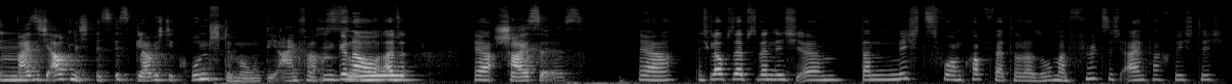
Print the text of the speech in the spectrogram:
Mhm. Weiß ich auch nicht. Es ist, glaube ich, die Grundstimmung, die einfach genau, so also, ja. scheiße ist. Ja, ich glaube, selbst wenn ich ähm, dann nichts vor dem Kopf hätte oder so, man fühlt sich einfach richtig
